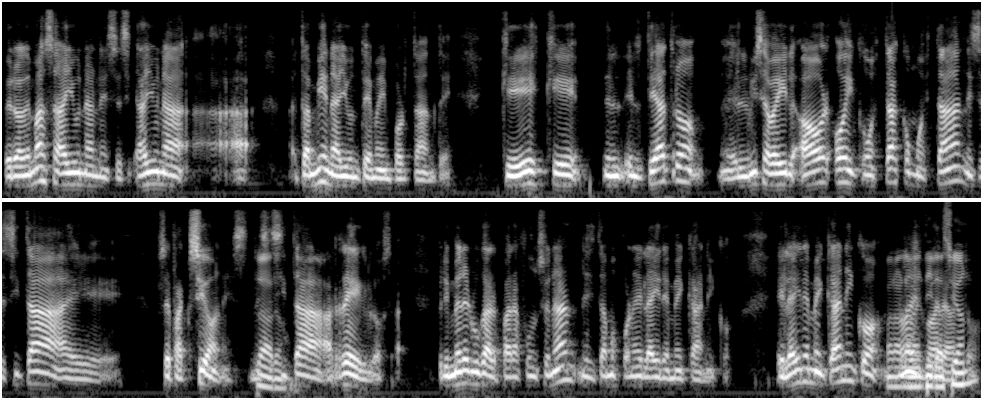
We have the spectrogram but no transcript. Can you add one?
pero además hay una necesidad, hay una, también hay un tema importante, que es que el, teatro, el Luis Abel, ahora, hoy como está, como está, necesita eh, refacciones, necesita arreglos, primer lugar, para funcionar necesitamos poner el aire mecánico. El aire mecánico para la ventilación.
